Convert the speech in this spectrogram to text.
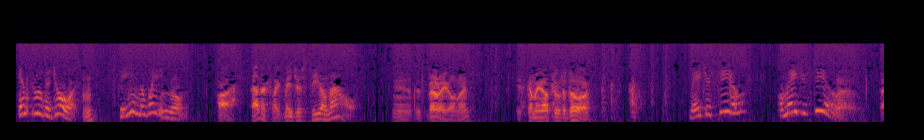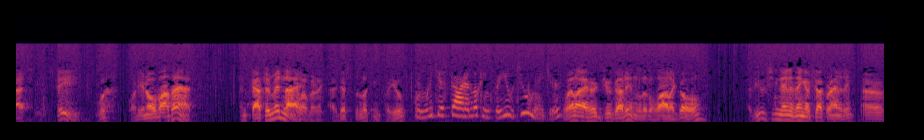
in through the door. Hmm? See, in the waiting room. Why, that looks like Major Steele now. Yes, it's Barry, all right. He's coming out through the door. Major Steele. Oh, Major Steele. Well, Patsy, Steve, what, what do you know about that? And Captain Midnight. Hello, Barry. I've just been looking for you. And we just started looking for you, too, Major. Well, I heard you got in a little while ago. Have you seen anything of Chuck Ramsey? Uh,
